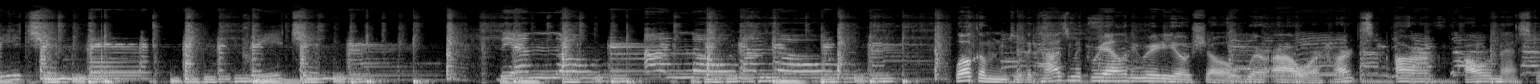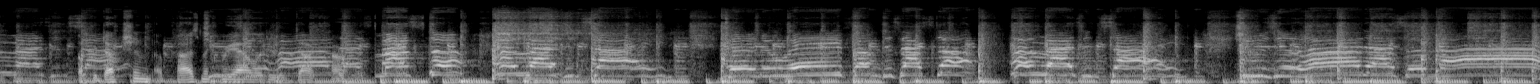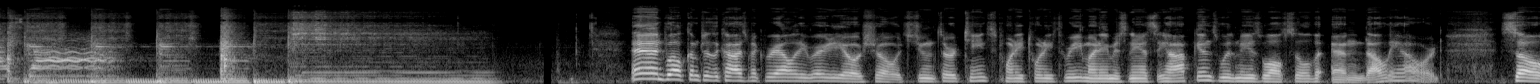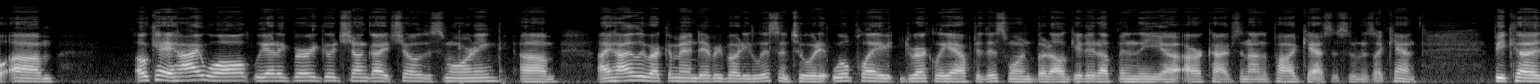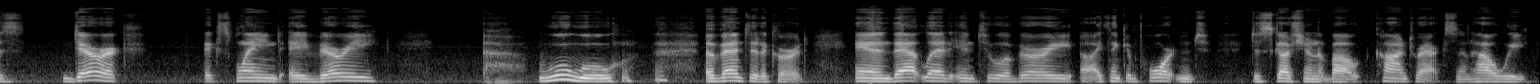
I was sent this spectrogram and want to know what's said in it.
teaching, preaching, the unknown, unknown, unknown. Welcome to the Cosmic Reality Radio Show, where our hearts are our master. A production of CosmicReality.com. And welcome to the Cosmic Reality Radio Show. It's June 13th, 2023. My name is Nancy Hopkins. With me is Walt Silva and Dolly Howard. So, um, okay, hi, Walt. We had a very good Shungite show this morning. Um, I highly recommend everybody listen to it. It will play directly after this one, but I'll get it up in the uh, archives and on the podcast as soon as I can. Because Derek explained a very woo woo event that occurred. And that led into a very, uh, I think, important discussion about contracts and how we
